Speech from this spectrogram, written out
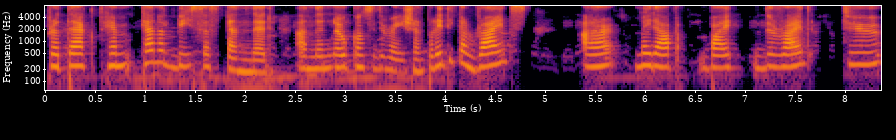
protect him cannot be suspended under no consideration. Political rights are made up by the right to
